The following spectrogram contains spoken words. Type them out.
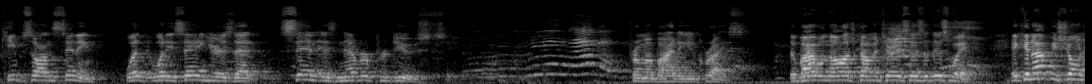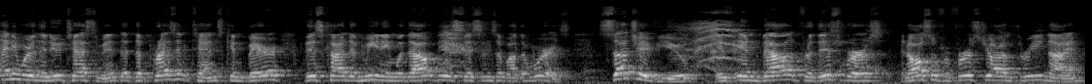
keeps on sinning. What, what he's saying here is that sin is never produced from abiding in Christ. The Bible Knowledge Commentary says it this way. It cannot be shown anywhere in the New Testament that the present tense can bear this kind of meaning without the assistance of other words. Such a view is invalid for this verse and also for 1 John 3, 9.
